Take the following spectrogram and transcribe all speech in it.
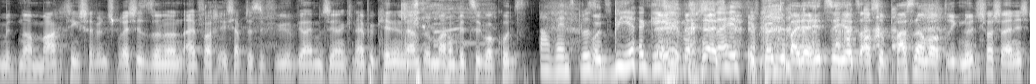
mit einer Marketingchefin spreche, sondern einfach, ich habe das Gefühl, wir haben uns hier in der Kneipe kennengelernt und machen Witze über Kunst. Aber wenn es bloß Und- Bier gäbe, scheiße. könnte bei der Hitze jetzt auch so passen, haben wir auch dringend nötig wahrscheinlich.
